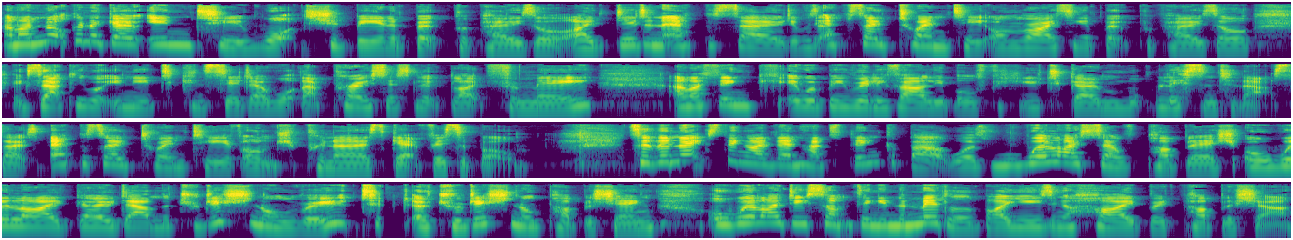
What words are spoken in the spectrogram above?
And I'm not going to go into what should be in a book proposal. I did an episode, it was episode 20 on writing a book proposal, exactly what you need to consider, what that process looked like for me. And I think it would be really valuable for you to go and listen to that. So it's episode 20 of Entrepreneurs Get Visible. So the next thing I then had to think about was will I self publish or will I go down the traditional route of traditional publishing or will I do something in the middle by using a hybrid publisher.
